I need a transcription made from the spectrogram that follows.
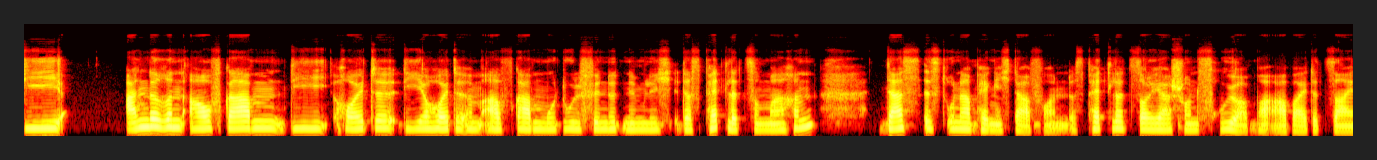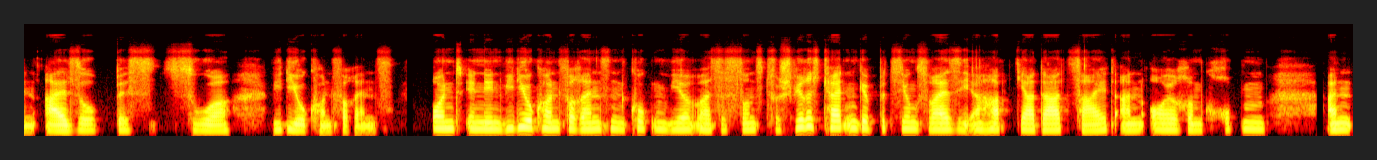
Die anderen Aufgaben, die heute, die ihr heute im Aufgabenmodul findet, nämlich das Padlet zu machen, das ist unabhängig davon. Das Padlet soll ja schon früher bearbeitet sein, also bis zur Videokonferenz. Und in den Videokonferenzen gucken wir, was es sonst für Schwierigkeiten gibt, beziehungsweise ihr habt ja da Zeit, an eurem an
